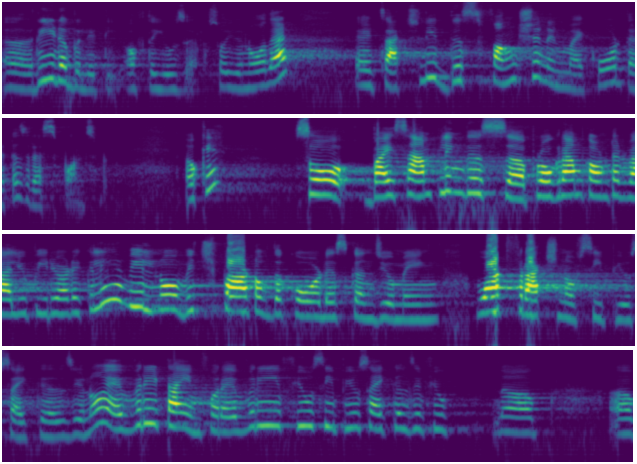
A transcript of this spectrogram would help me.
uh, readability of the user. So, you know that it is actually this function in my code that is responsible. Okay. So, by sampling this uh, program counter value periodically we will know which part of the code is consuming what fraction of CPU cycles you know every time for every few CPU cycles if you uh, uh,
